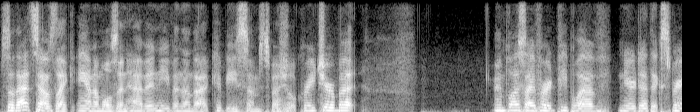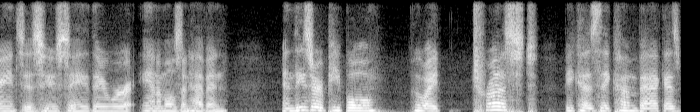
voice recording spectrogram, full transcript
So that sounds like animals in heaven, even though that could be some special creature. But, and plus, I've heard people have near death experiences who say there were animals in heaven. And these are people who I trust because they come back as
